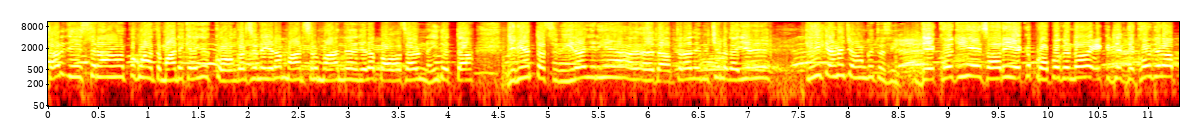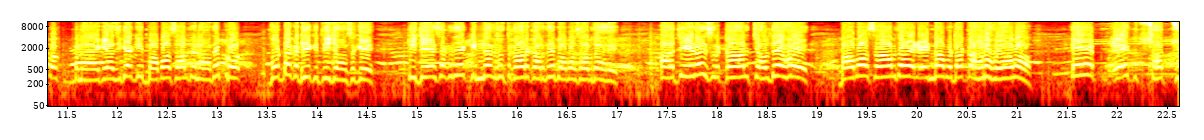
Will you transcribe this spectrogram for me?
ਸਰ ਜਿਸ ਤਰ੍ਹਾਂ ਭਗਵੰਤ ਮਾਨ ਨੇ ਕਿਹਾ ਕਿ ਕਾਂਗਰਸ ਨੇ ਜਿਹੜਾ ਮਾਨ ਸਨਮਾਨ ਨੇ ਜਿਹੜਾ ਬਾਬਾ ਸਾਹਿਬ ਨੂੰ ਨਹੀਂ ਦਿੱਤਾ ਜਿਹੜੀਆਂ ਤਸਵੀਰਾਂ ਜਿਹੜੀਆਂ ਅ, ਦਫ਼ਤਰਾਂ ਦੇ ਵਿੱਚ ਲਗਾਈਆਂ ਨੇ ਕੀ ਕਹਿਣਾ ਚਾਹੋਗੇ ਤੁਸੀਂ? ਦੇਖੋ ਜੀ ਇਹ ਸਾਰੀ ਇੱਕ ਪ੍ਰੋਪਾਗੈਂਡਾ ਇੱਕ ਜੇ ਦੇਖੋ ਜਿਹੜਾ ਪ- ਬਣਾਇਆ ਗਿਆ ਸੀਗਾ ਕਿ ਬਾਬਾ ਸਾਹਿਬ ਦੇ ਨਾਂ ਤੇ ਪ੍ਰੋ- ਵੋਟਾਂ ਇਕੱਠੀਆਂ ਕੀਤੀ ਜਾ ਸਕੇ। ਤੁਸੀਂ ਦੇਖ ਸਕਦੇ ਹੋ ਕਿੰਨਾ ਕੁ ਸਤਿਕਾਰ ਕਰਦੇ ਬਾਬਾ ਸਾਹਿਬ ਦਾ ਇਹ। ਅੱਜ ਇਹਨਾਂ ਦੀ ਸਰਕਾਰ ਚੱਲਦੇ ਹੋਏ ਬਾਬਾ ਸਾਹਿਬ ਦਾ ਇੰਨਾ ਵੱਡਾ ਕਾਹਨ ਹੋਇਆ ਵਾ। ਇਹ ਇੱਕ ਸੱਚ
